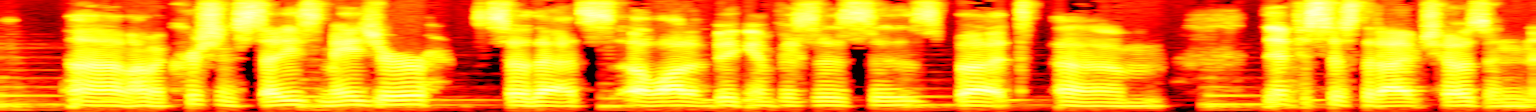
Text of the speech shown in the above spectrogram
Um, I'm a Christian studies major, so that's a lot of big emphases. But um, the emphasis that I've chosen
